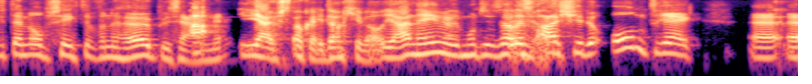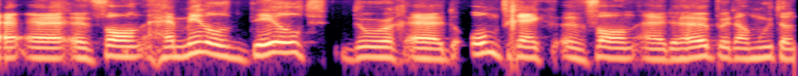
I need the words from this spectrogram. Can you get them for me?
0,7 ten opzichte van de heupen zijn. Ah, juist, oké, dankjewel. Ja, nee, we moeten wel. Dus als je de omtrek uh, uh, van het middel deelt door de omtrek van de heupen, dan moet dat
